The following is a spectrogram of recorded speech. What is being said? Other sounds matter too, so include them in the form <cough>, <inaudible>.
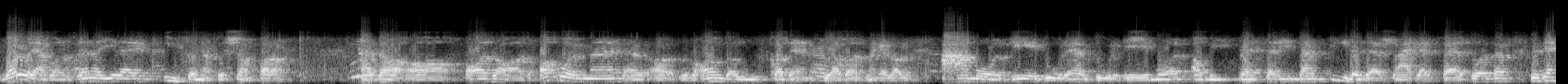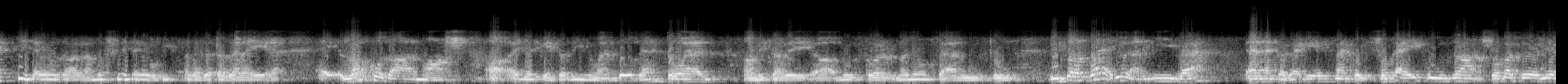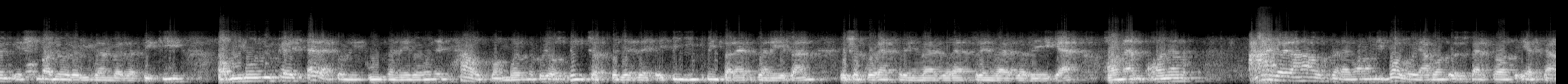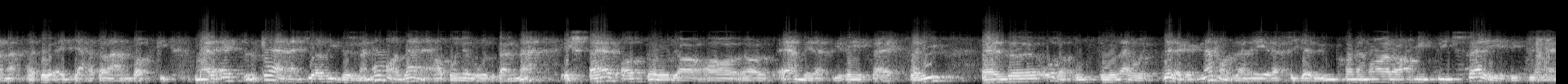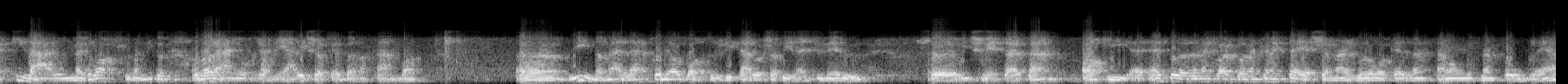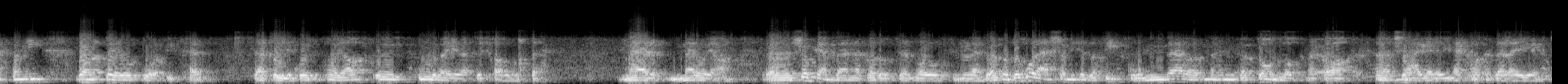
valójában zeneileg iszonyatosan paraszt. Hát a, a, az az akkordment, az andalúz kadencia, az meg ez az ámol, G-dur, F-dur, E-mol, amiben szerintem tízezer slágert feltoltak, de ilyen ide jó dallamos, ide jó visszavezet az elejére. Lakodalmas, a, egyébként az Innuendo Detto ez, amit a, a múltkor nagyon felhúztunk. Viszont van egy olyan íve, ennek az egésznek, hogy sokáig húzza, sokat örjön, és nagyon röviden vezeti ki, ami mondjuk egy elektronikus zenében, vagy egy house-ban van, hogy ott nincs az, hogy ez egy, egy beat, mint a rap zenében, és akkor refrén verze, refrén verze vége, hanem, hanem Hány olyan house zene van, ami valójában 5 perc alatt értelmezhető egyáltalán baszki? Mert ez kell neki az idő, mert nem a zene a bonyolult benne, és ez attól, hogy a, a, az elméleti része egyszerű, ez ö, oda pusztul le, hogy gyerekek nem a zenére figyelünk, hanem arra, amit így felépítünk, meg kivárunk, meg lassul, az arányok zseniálisak ebben a számban. Uh, mind a mellett, hogy a basszusgitáros a billentyűnél ül uh, ismételten, aki ettől a zenekartól nekem egy teljesen más dolog a kedvencem, amit nem fogunk lejátszani, de az például Portishez. Tehát, hogy, hogy, hogy azt ő kurva élet, hogy hallották. Mert, mert olyan. Sok embernek adott ez valószínűleg. Az a dobolás, amit ez a fickó művel, az meg mint a tonloknak a slágereinek az elején.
